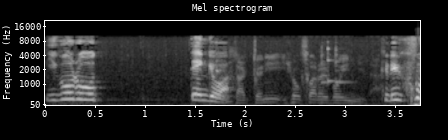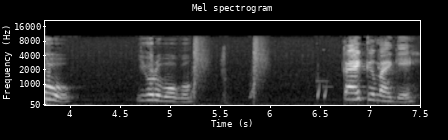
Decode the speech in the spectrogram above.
이거로 땡겨와. 그리고 이거로 먹어. 깔끔하게.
